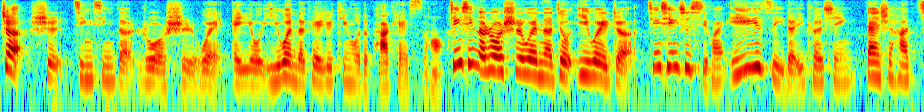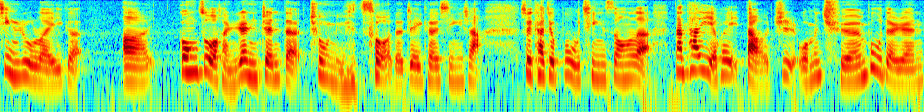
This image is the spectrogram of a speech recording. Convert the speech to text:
这是金星的弱势位，诶，有疑问的可以去听我的 podcast 哈。金星的弱势位呢，就意味着金星是喜欢 easy 的一颗星，但是它进入了一个呃工作很认真的处女座的这颗星上，所以它就不轻松了。那它也会导致我们全部的人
